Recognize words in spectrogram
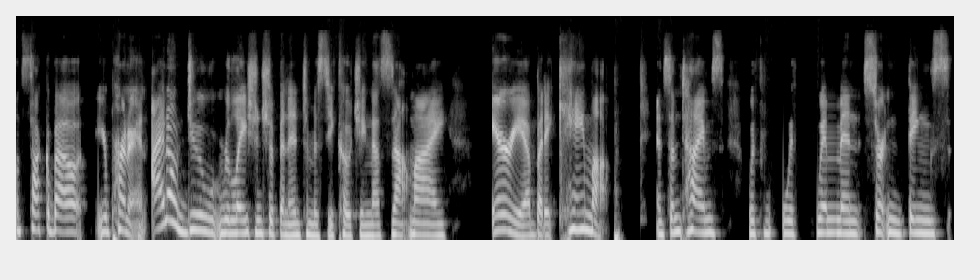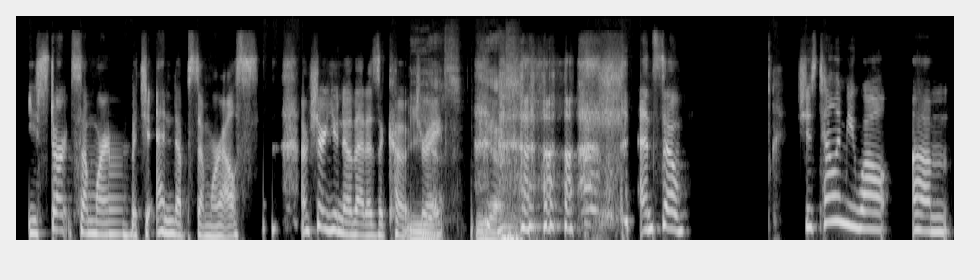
let's talk about your partner. And I don't do relationship and intimacy coaching. That's not my area, but it came up. And sometimes with with women, certain things you start somewhere, but you end up somewhere else. I'm sure you know that as a coach, yes. right? Yes. and so she's telling me, well, um,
